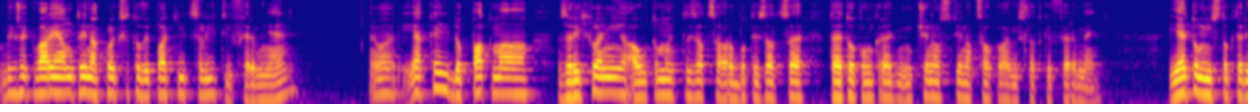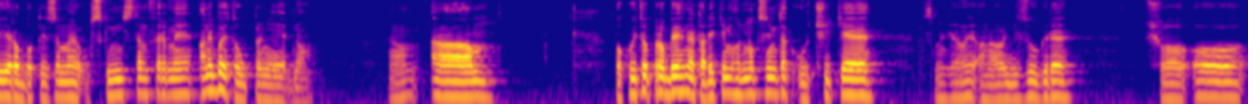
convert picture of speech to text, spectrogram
bych řekl, varianty, nakolik se to vyplatí celé té firmě. Jo. Jaký dopad má zrychlení, automatizace a robotizace této konkrétní činnosti na celkové výsledky firmy? Je to místo, které robotizujeme úzkým místem firmy, anebo je to úplně jedno? Jo. A pokud to proběhne tady tím hodnocením, tak určitě jsme dělali analýzu, kde šlo o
